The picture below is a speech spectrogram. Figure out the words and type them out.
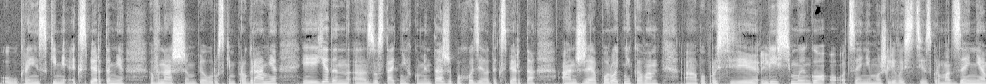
ukraińskimi ekspertami w naszym białoruskim programie. I jeden z ostatnich komentarzy pochodzi od eksperta Andrzeja Porotnikowa. Poprosiliśmy go o ocenie możliwości zgromadzenia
